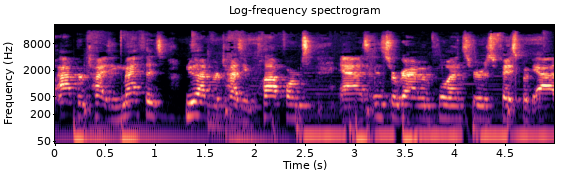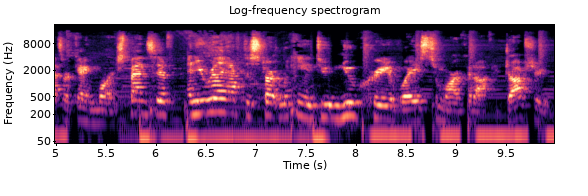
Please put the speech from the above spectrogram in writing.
advertising methods, new advertising platforms as Instagram influencers, Facebook ads are getting more expensive, and you really have to start looking into new creative ways to market off your dropshipping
